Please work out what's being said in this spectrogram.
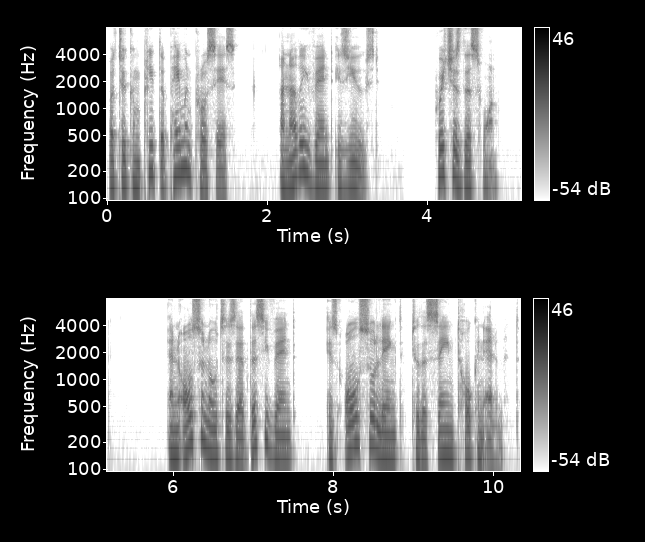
But to complete the payment process, another event is used, which is this one. And also notice that this event is also linked to the same token element.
